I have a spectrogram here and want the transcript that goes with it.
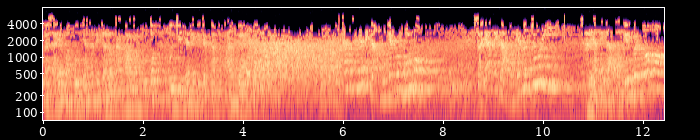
Nah saya mabuknya kan di dalam kamar tertutup, kuncinya di dekat tetangga. Kan saya tidak mungkin membunuh. Saya tidak mungkin mencuri. Saya tidak mungkin berbohong.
